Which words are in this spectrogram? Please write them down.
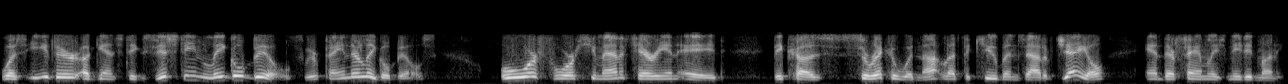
was either against existing legal bills, we were paying their legal bills, or for humanitarian aid because Sirica would not let the Cubans out of jail and their families needed money.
